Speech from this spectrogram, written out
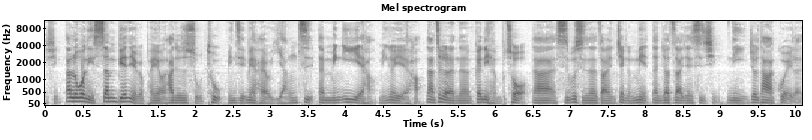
性？那如果你身边有个朋友，他就是属兔，名字里面还有“羊”字，但名一也好，名二也好，那这个人呢跟你很不错，那时不时呢找你见个面，那你就要知道一件事情，你就是他的贵人，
